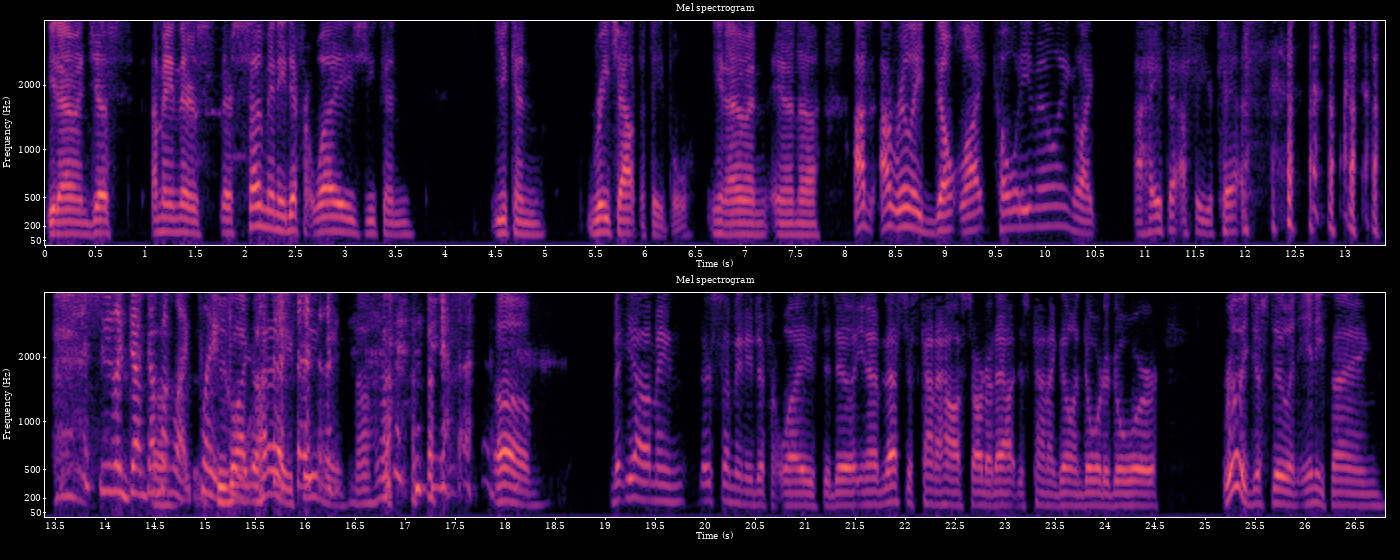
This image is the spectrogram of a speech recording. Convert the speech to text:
you know, and just, I mean, there's, there's so many different ways you can, you can reach out to people, you know, and, and, uh, I, I really don't like cold emailing. Like, I hate that. I see your cat. she's like jumped up. Uh, I'm like, please. She's like, hey, feed me. No. yeah. Um, but yeah, I mean, there's so many different ways to do it, you know. But that's just kind of how I started out, just kind of going door to door, really just doing anything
